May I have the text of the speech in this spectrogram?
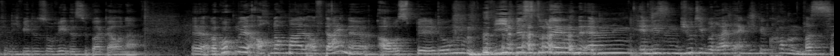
finde ich, wie du so redest über Gauner. Äh, aber gucken wir auch nochmal auf deine Ausbildung. Wie bist du denn ähm, in diesen Beauty-Bereich eigentlich gekommen? Was,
